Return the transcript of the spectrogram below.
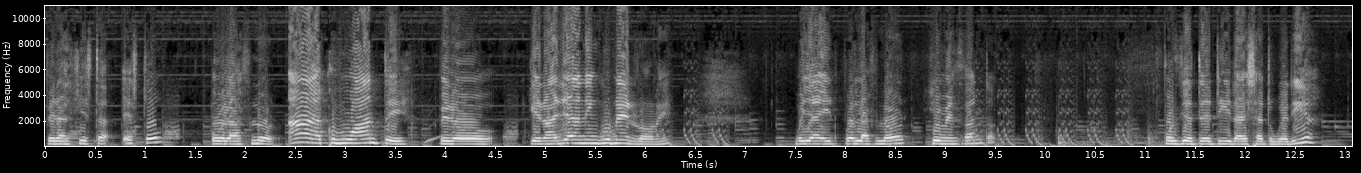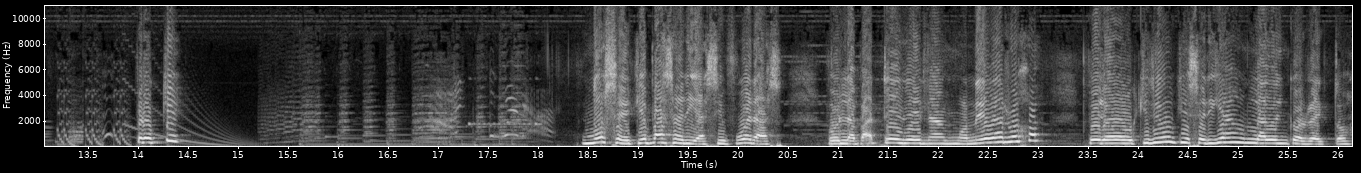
Pero aquí está esto la flor. Ah, como antes, pero que no haya ningún error, ¿eh? Voy a ir por la flor que me encanta. Porque te tira esa tubería. ¿Pero qué? No sé qué pasaría si fueras por la parte de las monedas rojas, pero creo que sería un lado incorrecto.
